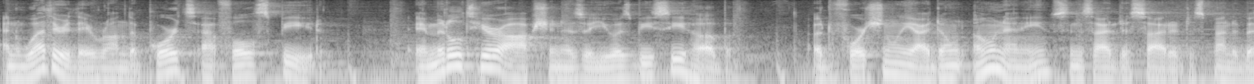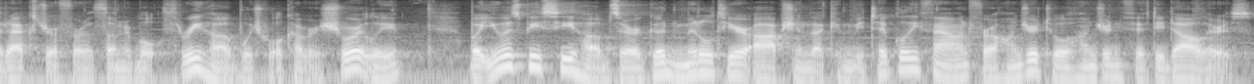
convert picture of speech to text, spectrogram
and whether they run the ports at full speed. A middle tier option is a USB-C hub, Unfortunately, I don't own any since I decided to spend a bit extra for a Thunderbolt 3 hub, which we'll cover shortly, but USB-C hubs are a good middle tier option that can be typically found for 100 to $150.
